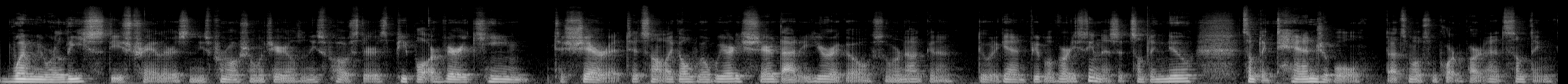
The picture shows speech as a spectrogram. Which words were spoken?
when we release these trailers and these promotional materials and these posters, people are very keen to share it. It's not like, oh, well, we already shared that a year ago, so we're not going to do it again. People have already seen this. It's something new, something tangible. That's the most important part, and it's something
